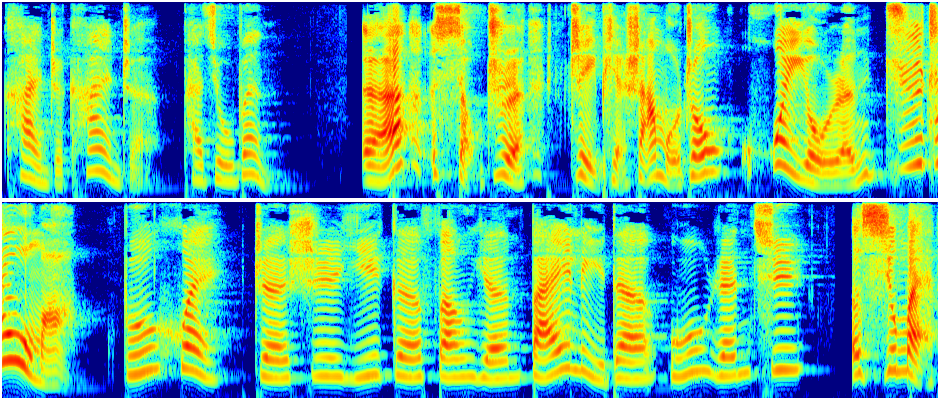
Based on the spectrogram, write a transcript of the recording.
看着看着，他就问：“哎，小智，这片沙漠中会有人居住吗？”“不会。”这是一个方圆百里的无人区。呃，兄妹，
